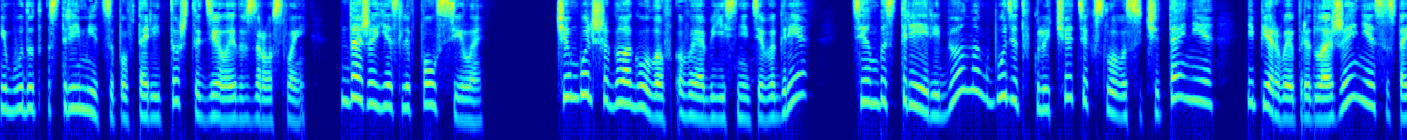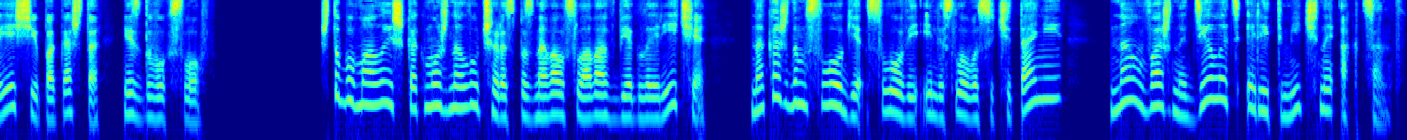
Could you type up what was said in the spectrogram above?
и будут стремиться повторить то, что делает взрослый, даже если в полсилы. Чем больше глаголов вы объясните в игре, тем быстрее ребенок будет включать их в словосочетание и первые предложения, состоящие пока что из двух слов. Чтобы малыш как можно лучше распознавал слова в беглой речи, на каждом слоге, слове или словосочетании нам важно делать ритмичный акцент.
